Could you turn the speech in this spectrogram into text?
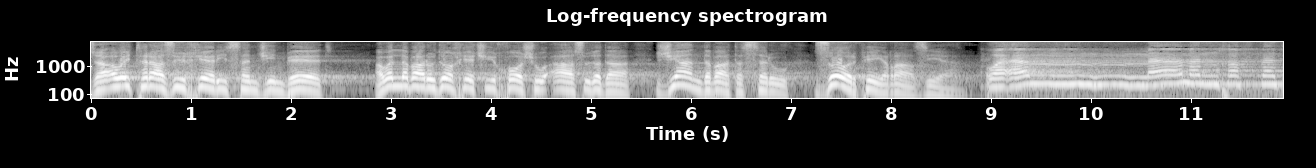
جا ئەوەی تەرازووی خێری سەنگین بێت ئەوە لە بارودۆخێکی خۆش و ئاسوودەدا ژیان دەباتە سەر و زۆر پێی ڕازییە. وَأَمَّا مَنْ خَفَّتْ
